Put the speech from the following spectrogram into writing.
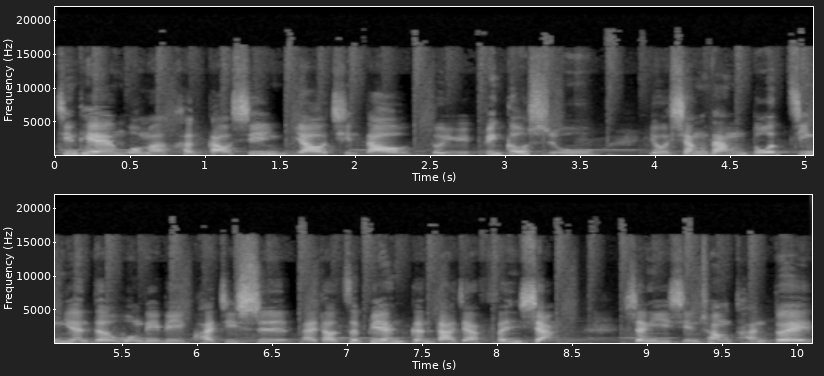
今天我们很高兴邀请到对于并购实务有相当多经验的翁丽丽会计师来到这边，跟大家分享生意新创团队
